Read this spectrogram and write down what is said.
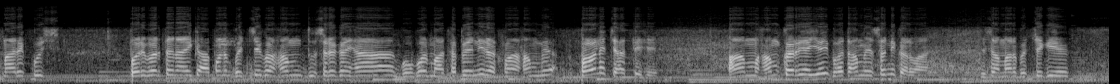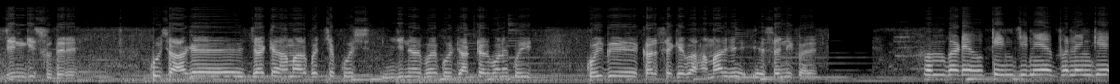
हमारे कुछ परिवर्तन आए कि अपने बच्चे को हम दूसरे का यहाँ गोबर माथा पे नहीं रखवा हम पढ़ाना चाहते हैं हम हम कर रहे हैं यही बात हम ऐसा नहीं करवाएँ जैसे हमारे बच्चे की ज़िंदगी सुधरे कुछ आगे जाके हमारे बच्चे कुछ इंजीनियर बने कोई डॉक्टर बने कोई कोई भी कर सके हमारे ऐसा नहीं करे हम बड़े होके इंजीनियर बनेंगे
